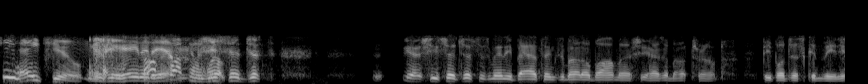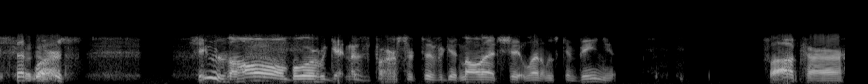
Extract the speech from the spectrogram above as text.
she hates you She hated Don't him. fucking She will- said just yeah, she said just as many bad things about Obama as she has about Trump. People just convenient. said forgot. worse she was all on board with getting his birth certificate and all that shit when it was convenient fuck her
